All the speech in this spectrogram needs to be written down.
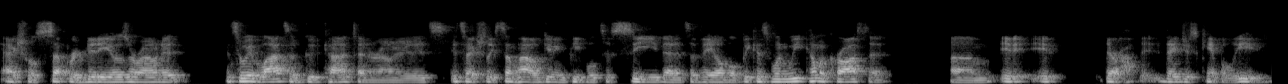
actual separate videos around it, and so we have lots of good content around it. It's it's actually somehow getting people to see that it's available because when we come across it, um, it it they're they just can't believe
